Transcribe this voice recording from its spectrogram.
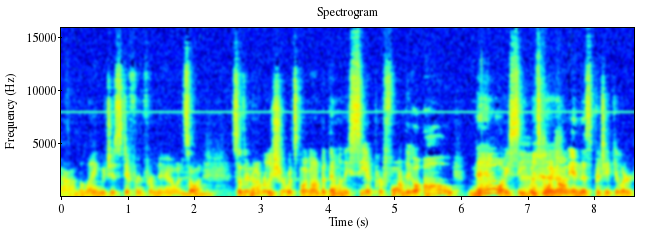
Um, the language is different from now and so on. So they're not really sure what's going on. But then when they see it performed, they go, oh, now I see what's going on in this particular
